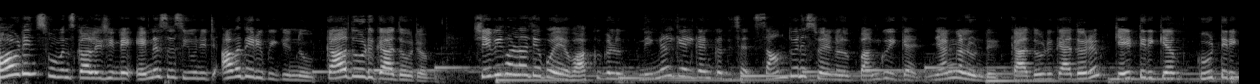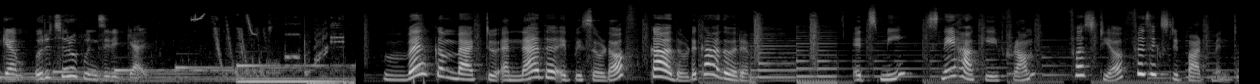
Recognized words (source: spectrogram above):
പ്രോവിഡൻസ് വുമൻസ് കോളേജിന്റെ എൻ എസ് എസ് യൂണിറ്റ് അവതരിപ്പിക്കുന്നു. കാതോട് കാതോരം. ചെവി കൊള്ളാതെ പോയ വാക്കുകളും നിങ്ങൾ കേൾക്കാൻ കൊതിച്ച സാന്ത്വന സ്വരങ്ങളും പങ്കുവയ്ക്കാൻ ഞങ്ങളുണ്ട്. കാതോട് കാതോരം കേട്ടിരിക്കാം കൂട്ടിരിക്കാം ഒരു ചെറു പുഞ്ചിരിക്കായി. Welcome back to another episode of കാതോട് കാതോരം. It's me Sneha K from first year physics department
